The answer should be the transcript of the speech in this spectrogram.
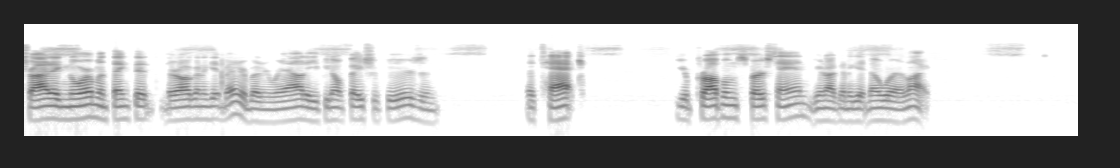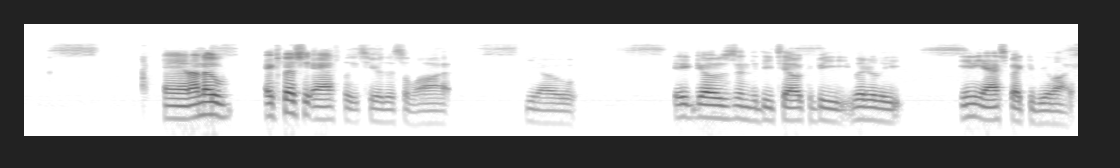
try to ignore them and think that they're all going to get better. But in reality, if you don't face your fears and attack your problems firsthand, you're not going to get nowhere in life. And I know, especially athletes hear this a lot. You know, it goes into detail. It could be literally any aspect of your life.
